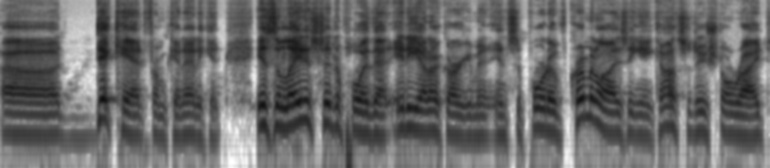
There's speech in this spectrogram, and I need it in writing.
uh, dickhead from Connecticut, is the latest to deploy that idiotic argument in support of criminalizing a constitutional right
